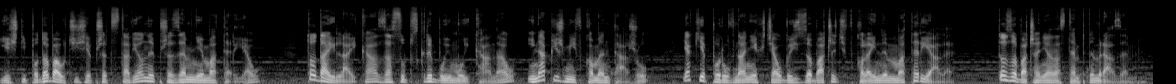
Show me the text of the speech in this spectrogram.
Jeśli podobał Ci się przedstawiony przeze mnie materiał, to daj lajka, zasubskrybuj mój kanał i napisz mi w komentarzu, jakie porównanie chciałbyś zobaczyć w kolejnym materiale. Do zobaczenia następnym razem.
